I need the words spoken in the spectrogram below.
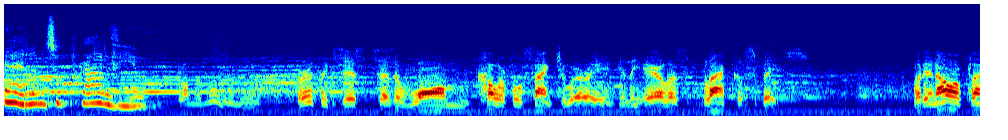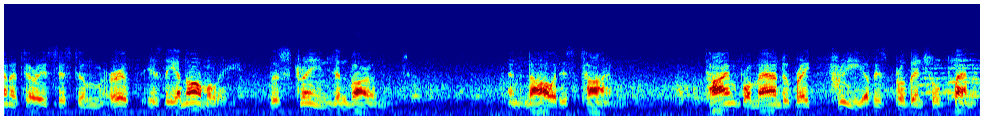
Dad, I'm so proud of you. From the moon, Earth exists as a warm, colorful sanctuary in the airless black of space. But in our planetary system, Earth is the anomaly, the strange environment. And now it is time. Time for man to break free of his provincial planet,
